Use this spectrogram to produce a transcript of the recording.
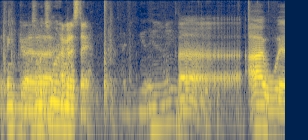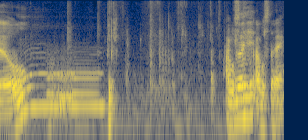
I think. Uh, So what you wanna I'm do? gonna stay. Uh, I will. I will. You st- I will stay.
